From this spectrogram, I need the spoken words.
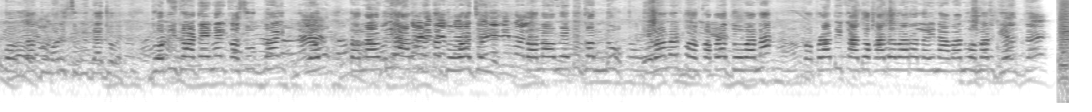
કપડા બહુ બધા ધોવાની સુવિધા જોવે. ધોબી ઘાટે નહીં, કશું જ નહીં. એવું તલાવ બી આપણે તો ધોવા જઈએ. તલાવ મેં બી ગંદુ. એવામાં કપડાં ધોવાના. કપડા બી કાદો કાદો વાળા લઈને આવવાનું અમારે ઘેર.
